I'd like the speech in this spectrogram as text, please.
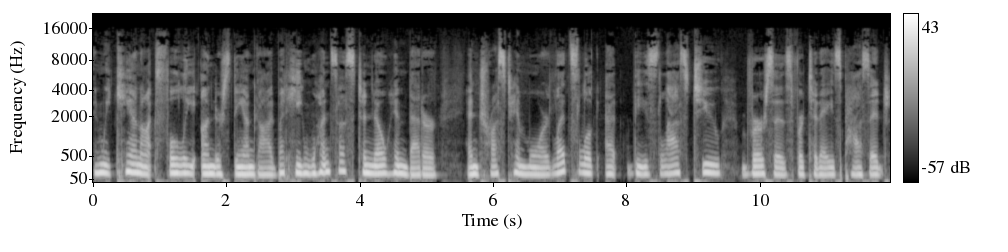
And we cannot fully understand God, but He wants us to know Him better and trust Him more. Let's look at these last two verses for today's passage.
